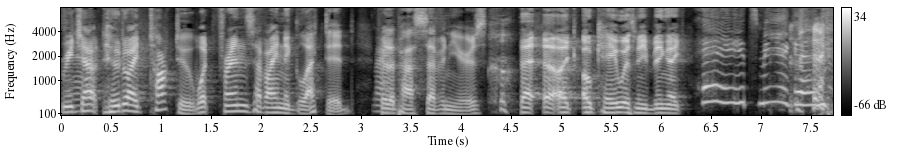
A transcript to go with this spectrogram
reach Yeah. out? Who do I talk to? What friends have I neglected for the past seven years that uh, like okay with me being like, hey, it's me again.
